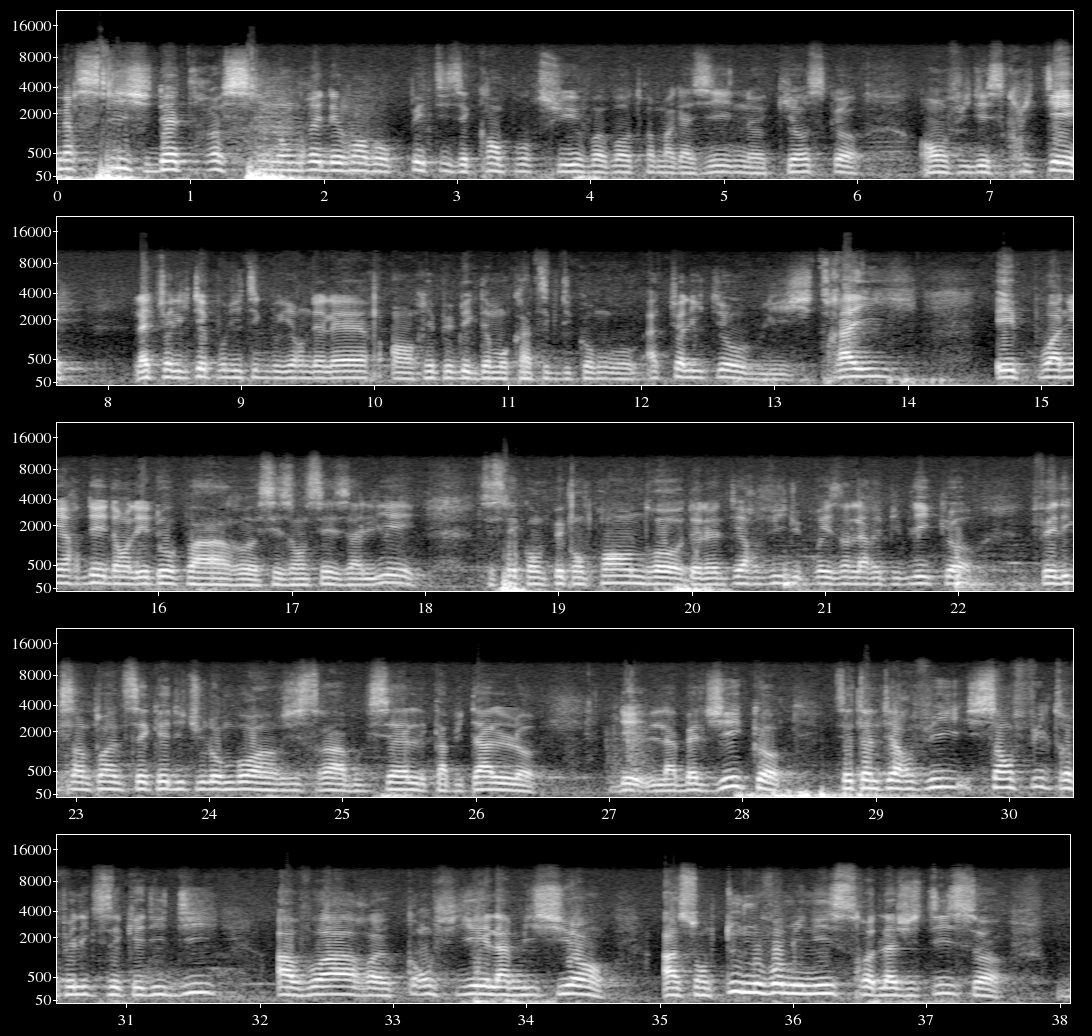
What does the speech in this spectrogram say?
Merci d'être si nombreux devant vos petits écrans pour suivre votre magazine kiosque en vue de scruter l'actualité politique bouillante de l'air en République démocratique du Congo. Actualité oblige. Trahi et poignardé dans les dos par ses anciens alliés. C'est ce qu'on peut comprendre de l'interview du président de la République, Félix-Antoine Sekedi Chulombo, enregistré à Bruxelles, capitale de la Belgique. Cette interview, sans filtre, Félix Sekedi dit avoir euh, confié la mission à son tout nouveau ministre de la Justice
